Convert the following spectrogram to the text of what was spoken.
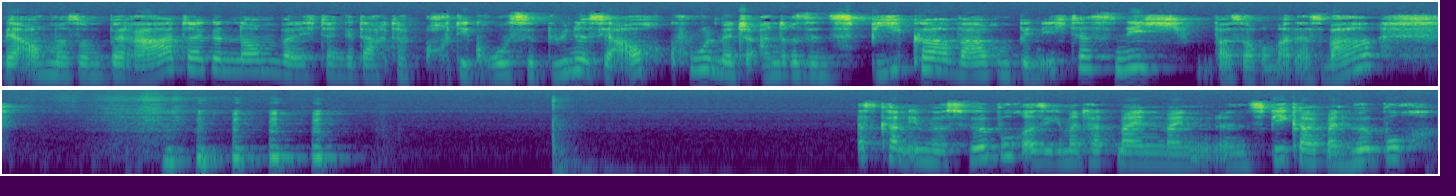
mir auch mal so einen Berater genommen, weil ich dann gedacht habe, ach die große Bühne ist ja auch cool, Mensch, andere sind Speaker, warum bin ich das nicht? Was auch immer das war. das kam immer das Hörbuch, also jemand hat mein, mein Speaker hat mein Hörbuch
